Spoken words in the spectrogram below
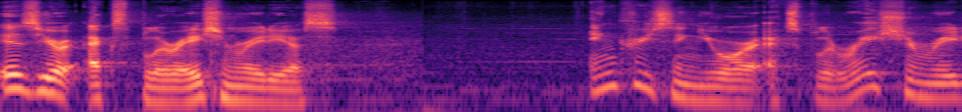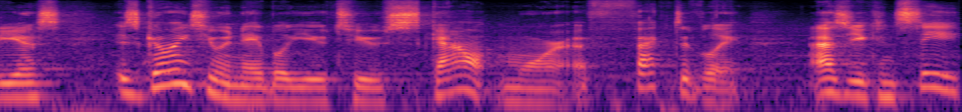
is your exploration radius. Increasing your exploration radius is going to enable you to scout more effectively. As you can see,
